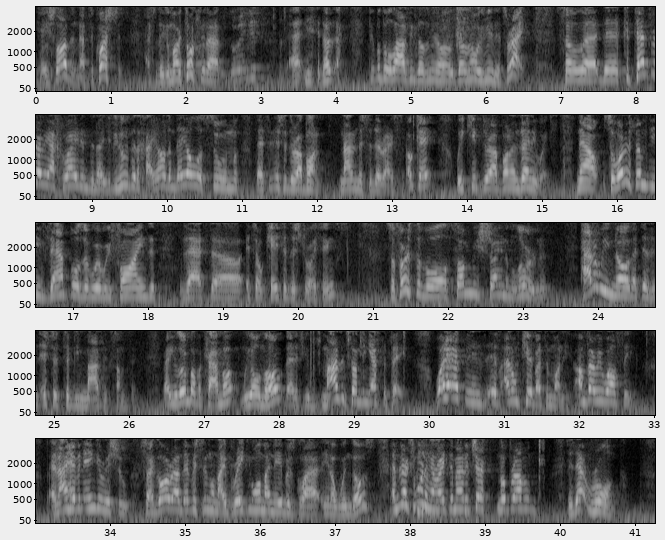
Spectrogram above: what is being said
Hey, Shladen, that's a question. That's what the Gemara talks about. Doing it? Uh, people do a lot of things, doesn't, mean, doesn't always mean it's right. So uh, the contemporary Achrayim, the Yehuda, the Chayodim, they all assume that it's an Issa Rabban, not an Issa Derais. Okay, we keep the Rabbanans anyways. Now, so what are some of the examples of where we find that uh, it's okay to destroy things? So first of all, some Rishonim learn How do we know that there's an issue to be mazik something? Right? You learn Baba Kama. We all know that if you mazik something, you have to pay. What happens if I don't care about the money? I'm very wealthy. And I have an anger issue, so I go around every single night breaking all my neighbors' glass, you know, windows, and the next morning I write them out a check. No problem. Is that wrong?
